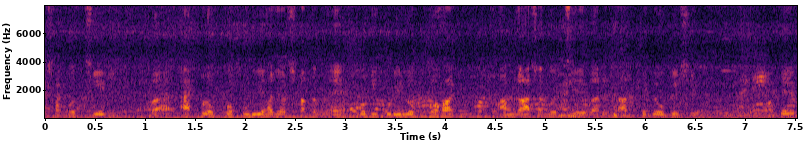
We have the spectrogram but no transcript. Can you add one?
আশা করছি এক লক্ষ কুড়ি হাজার সাধারণ এক কোটি কুড়ি লক্ষ হয়। আমরা আশা করছি এবারে তার থেকেও বেশি হবে। অতএব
